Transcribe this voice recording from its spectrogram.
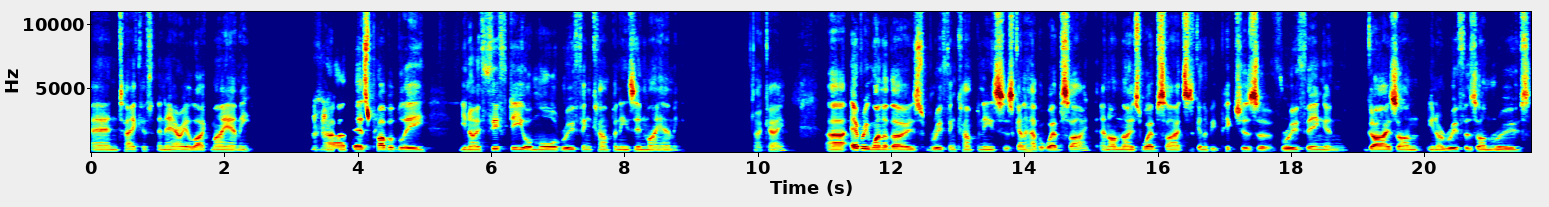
and take an area like Miami, Mm-hmm. Uh, there's probably, you know, 50 or more roofing companies in Miami. Okay. Uh, every one of those roofing companies is going to have a website, and on those websites is going to be pictures of roofing and guys on, you know, roofers on roofs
